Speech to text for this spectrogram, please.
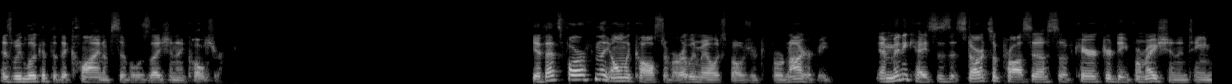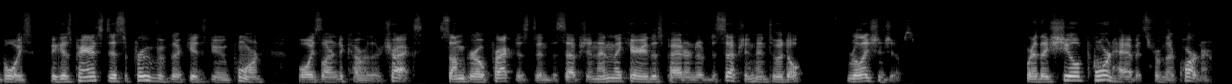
as we look at the decline of civilization and culture. Yet that's far from the only cost of early male exposure to pornography. In many cases, it starts a process of character deformation in teen boys. Because parents disapprove of their kids viewing porn, boys learn to cover their tracks. Some grow practiced in deception, and they carry this pattern of deception into adult relationships, where they shield porn habits from their partner.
